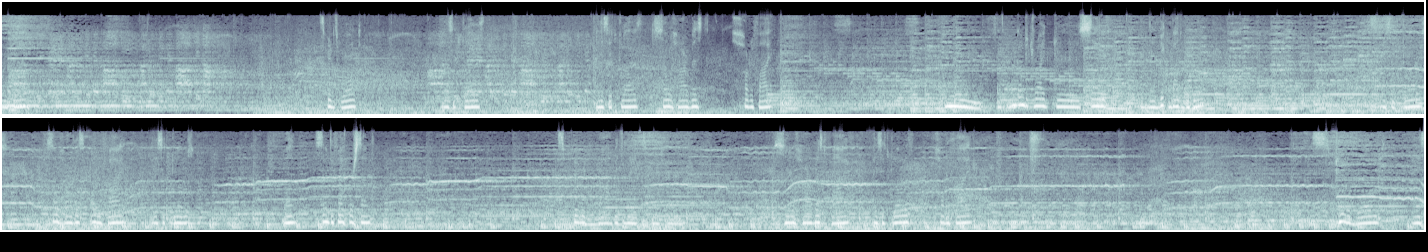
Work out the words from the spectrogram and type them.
Horrify. Spirit world. Is it closed? Is it closed? Soul harvest. Horrify. Hmm. I'm going to try to save the big bad video. 45 it blues well 75 percent. Spirit bar bit rate soul harvest 5 basic glory 45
